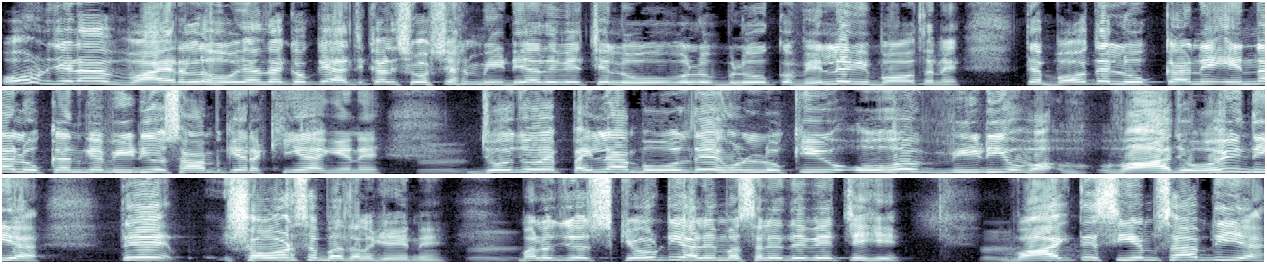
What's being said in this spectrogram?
ਉਹ ਹੁਣ ਜਿਹੜਾ ਵਾਇਰਲ ਹੋ ਜਾਂਦਾ ਕਿਉਂਕਿ ਅੱਜ ਕੱਲ ਸੋਸ਼ਲ ਮੀਡੀਆ ਦੇ ਵਿੱਚ ਲੋਕ ਲੋਕ ਵਿਹਲੇ ਵੀ ਬਹੁਤ ਨੇ ਤੇ ਬਹੁਤੇ ਲੋਕਾਂ ਨੇ ਇਹਨਾਂ ਲੋਕਾਂ ਦੀਆਂ ਵੀਡੀਓ ਸਾਂਭ ਕੇ ਰੱਖੀਆਂ ਹੈਗੀਆਂ ਨੇ। ਜੋ ਜੋ ਇਹ ਪਹਿਲਾਂ ਬੋਲਦੇ ਹੁਣ ਲੋਕੀ ਉਹ ਵੀਡੀਓ ਆਵਾਜ਼ ਉਹ ਹੁੰਦੀ ਆ ਤੇ ਸ਼ਾਰਟਸ ਬਦਲ ਗਏ ਨੇ। ਮਤਲਬ ਜੋ ਸਿਕਿਉਰਿਟੀ ਵਾਲੇ ਮਸਲੇ ਦੇ ਵਿੱਚ ਹੀ ਆਵਾਜ਼ ਤੇ ਸੀਐਮ ਸਾਹਿਬ ਦੀ ਆ।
